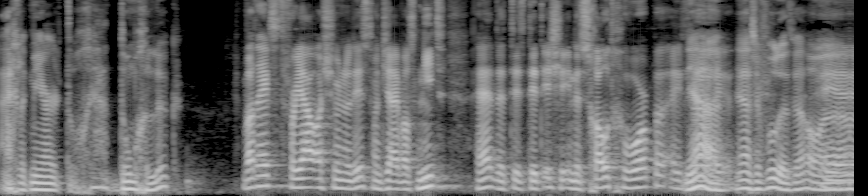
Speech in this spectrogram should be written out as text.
eigenlijk meer toch ja, dom geluk. Wat heeft het voor jou als journalist? Want jij was niet, hè, dit, is, dit is je in de schoot geworpen. Even, ja, uh, ja, ze voelde het wel. Uh,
